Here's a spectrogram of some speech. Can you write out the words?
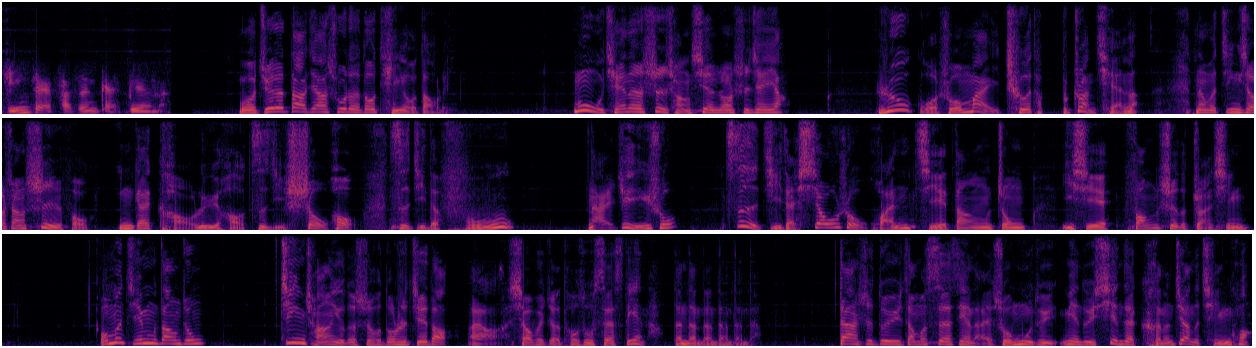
已经在发生改变了。我觉得大家说的都挺有道理。目前的市场现状是这样。如果说卖车它不赚钱了，那么经销商是否应该考虑好自己售后、自己的服务，乃至于说自己在销售环节当中一些方式的转型？我们节目当中经常有的时候都是接到，哎呀，消费者投诉 4S 店啊，等等等等等等。但是对于咱们 4S 店来说，面对面对现在可能这样的情况，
